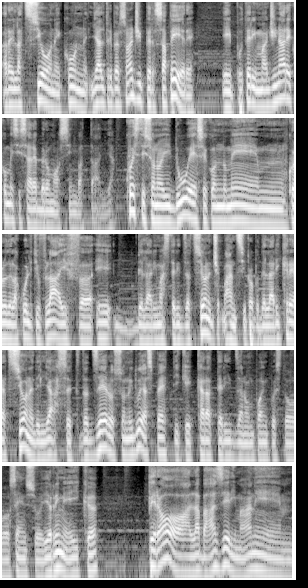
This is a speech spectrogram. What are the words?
relazione con gli altri personaggi per sapere e poter immaginare come si sarebbero mossi in battaglia. Questi sono i due, secondo me, mm, quello della quality of life e della rimasterizzazione, cioè, anzi proprio della ricreazione degli asset da zero, sono i due aspetti che caratterizzano un po' in questo senso il remake, però alla base rimane mm,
